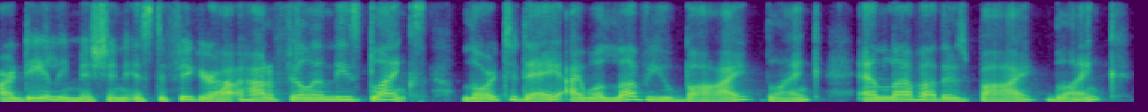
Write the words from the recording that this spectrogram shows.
Our daily mission is to figure out how to fill in these blanks. Lord, today I will love you by blank and love others by blank.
